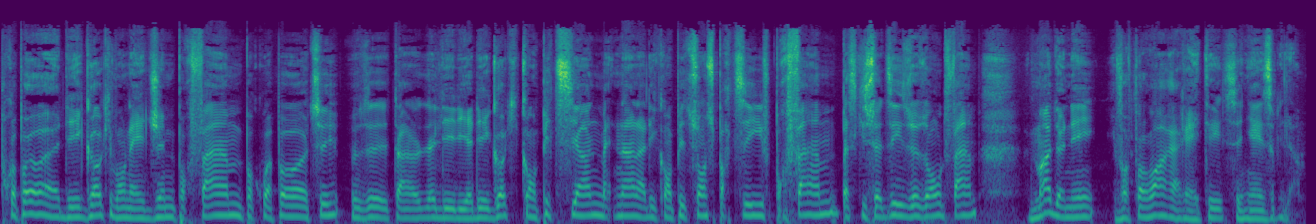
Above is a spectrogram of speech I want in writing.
pourquoi pas euh, des gars qui vont dans les gym pour femmes, pourquoi pas, tu sais, il y a des gars qui compétitionnent maintenant dans des compétitions sportives pour femmes parce qu'ils se disent eux autres femmes. À un moment donné, il va falloir arrêter ces niaiseries-là.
